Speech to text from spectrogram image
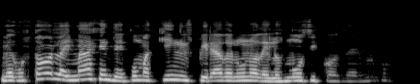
Me gustó la imagen de Puma King inspirado en uno de los músicos del grupo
